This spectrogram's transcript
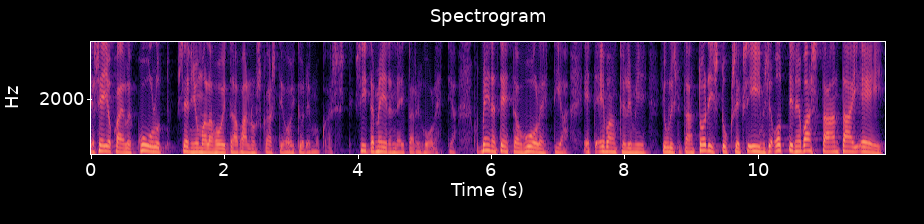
ja se, joka ei ole kuullut, sen Jumala hoitaa vannuskaasti oikeudenmukaisesti. Siitä meidän ei tarvitse huolehtia. Mutta meidän tehtävä on huolehtia, että evankeliumi julistetaan todistukseksi ihmisille, otti ne vastaan tai ei,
